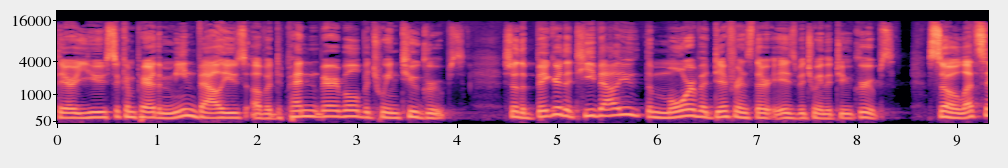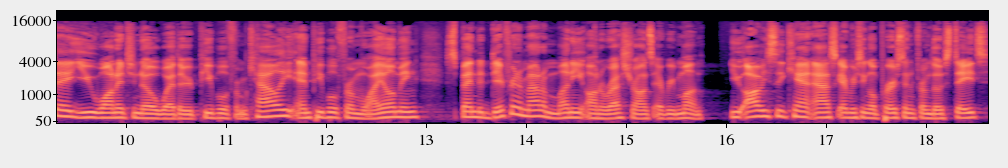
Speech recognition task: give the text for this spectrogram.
They're used to compare the mean values of a dependent variable between two groups. So the bigger the t value, the more of a difference there is between the two groups. So let's say you wanted to know whether people from Cali and people from Wyoming spend a different amount of money on restaurants every month. You obviously can't ask every single person from those states,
